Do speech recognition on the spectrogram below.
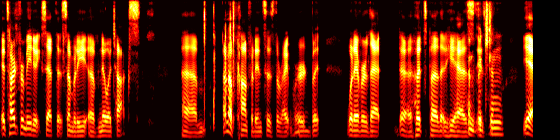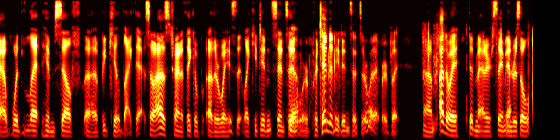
It's hard for me to accept that somebody of Noatak's, um, I don't know if confidence is the right word, but whatever that uh, chutzpah that he has, conviction. Yeah, would let himself uh, be killed like that. So I was trying to think of other ways that like he didn't sense it yeah. or pretended he didn't sense it or whatever. But um, either way, didn't matter. Same end result.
